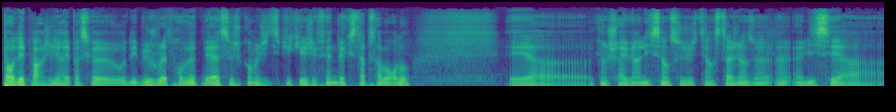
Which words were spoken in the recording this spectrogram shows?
Pas au départ je dirais parce qu'au début je voulais être prof de PS comme j'ai expliqué j'ai fait un Stabs à Bordeaux. Et euh, quand je suis arrivé en licence j'étais en stage dans un, un- un lycée à,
